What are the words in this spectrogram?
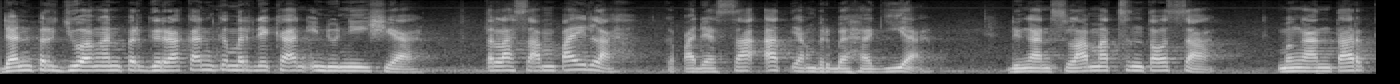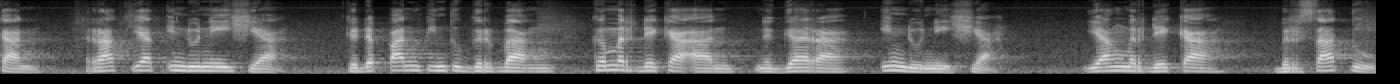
dan perjuangan pergerakan kemerdekaan Indonesia telah sampailah kepada saat yang berbahagia dengan selamat sentosa mengantarkan rakyat Indonesia ke depan pintu gerbang kemerdekaan negara Indonesia yang merdeka, bersatu,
